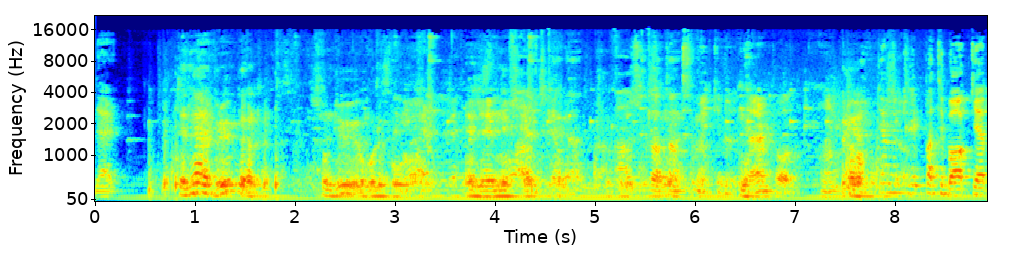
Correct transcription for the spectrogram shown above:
där, den här bruden som du håller på med, eller nyss. Prata inte för mycket nu. Det här är en podd. Ja. Kan vi klippa tillbaka?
